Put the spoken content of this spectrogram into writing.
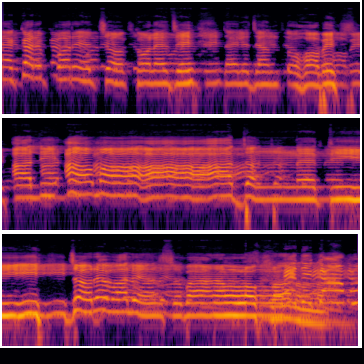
দেখার পরে চোখ খুলেছে তাইলে জানতে হবে আলী আমার জান্নাতি। জোরে বলেন সুবহানাল্লাহ। এদিকে আবু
